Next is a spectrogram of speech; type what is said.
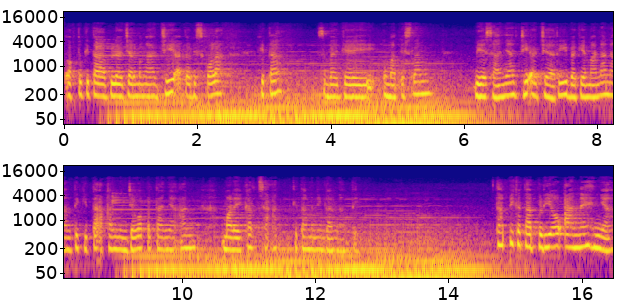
waktu kita belajar mengaji atau di sekolah, kita sebagai umat Islam biasanya diajari bagaimana nanti kita akan menjawab pertanyaan malaikat saat kita meninggal nanti. Tapi kata beliau anehnya,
